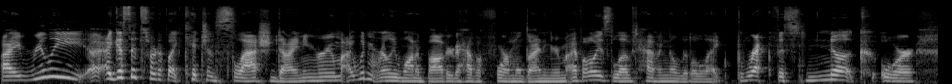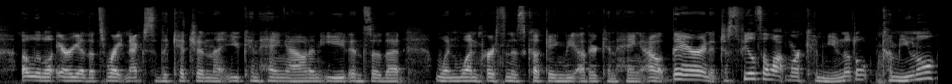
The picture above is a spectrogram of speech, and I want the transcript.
I really, I guess it's sort of like kitchen slash dining room. I wouldn't really want to bother to have a formal dining room. I've always loved having a little like breakfast nook or a little area that's right next to the kitchen that you can hang out and eat, and so that when one person is cooking, the other can hang out there, and it just feels a lot more communal. Communal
